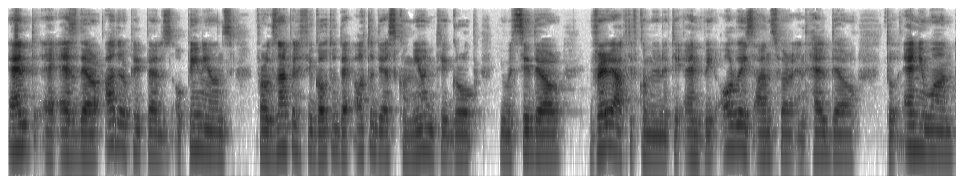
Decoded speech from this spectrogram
and uh, as there are other people's opinions for example if you go to the AutoDS community group you will see there very active community and we always answer and help there to anyone.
